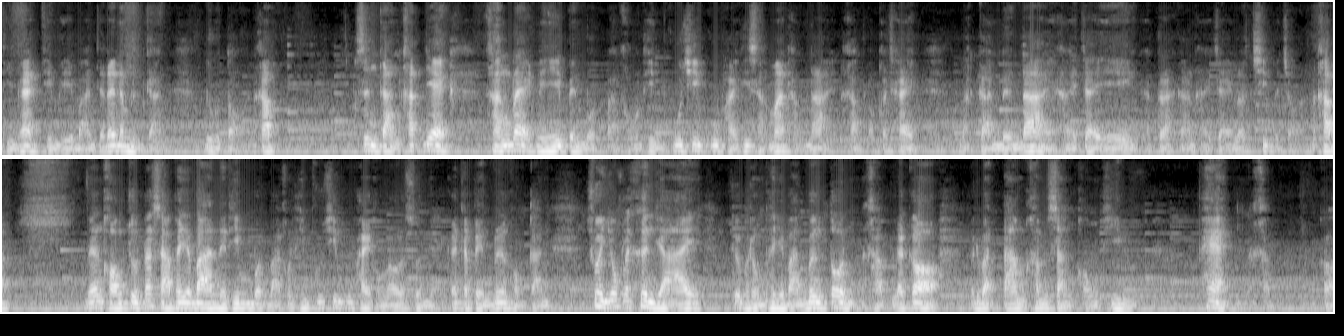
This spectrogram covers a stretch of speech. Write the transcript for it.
ทีมแพทย์ทีมพยาบาลจะได้ดำเนินการดูต่อนะครับ ซึ่งการคัดแยกครั้งแรกนี้เป็นบทบาทของทีมกู้ชีพกู้ภัยที่สามารถทำได้นะครับ เราก็ใช้ หลักการเดินได้หายใจเอง อัตราการหายใจลดชีพจรนะครับ เรื่องของจุดรักษาพยาบาลในทีมบทบาทของทีมกู้ชีพกู้ภัยของเราส่วนใหญ่ก็จะเป็นเรื่องของการช่วยยกและเคลื่อนย้าย ช่วยปฐมพยาบาลเบื้องต้นนะครับแล้วก็ปฏิบัติตามคำสั่งของทีมแพทย์นะครับก็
